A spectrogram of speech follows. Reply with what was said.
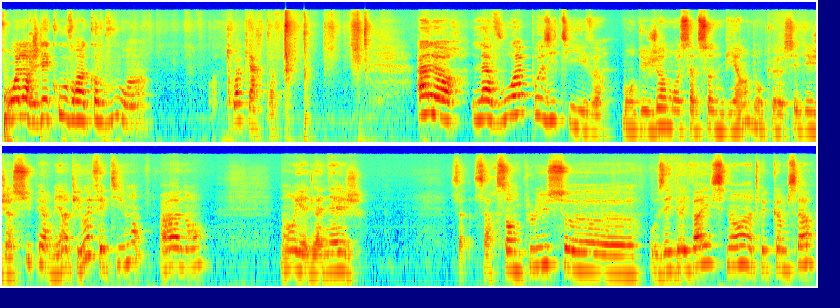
Bon, alors je découvre hein, comme vous, hein, trois cartes. Alors, la voix positive. Bon, déjà, moi, ça me sonne bien, donc euh, c'est déjà super bien. Puis, ouais, effectivement. Ah non, non, il y a de la neige. Ça, ressemble plus euh, aux Edelweiss, non? Un truc comme ça?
